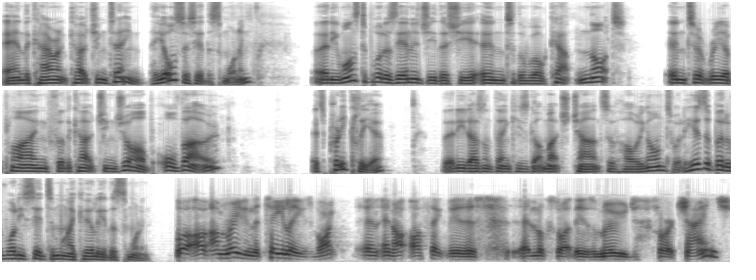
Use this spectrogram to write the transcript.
and the current coaching team. He also said this morning that he wants to put his energy this year into the World Cup, not into reapplying for the coaching job, although it's pretty clear that he doesn't think he's got much chance of holding on to it. Here's a bit of what he said to Mike earlier this morning. Well, I'm reading the tea leaves, Mike, and, and I, think there's it looks like there's a mood for a change.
